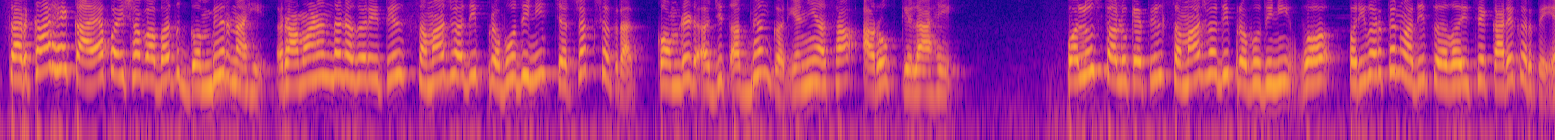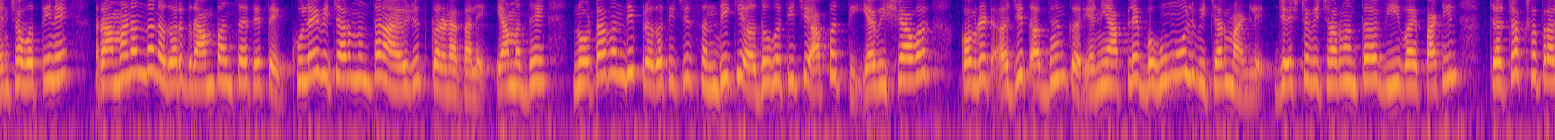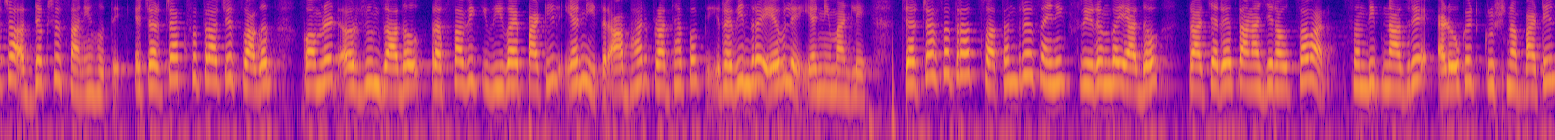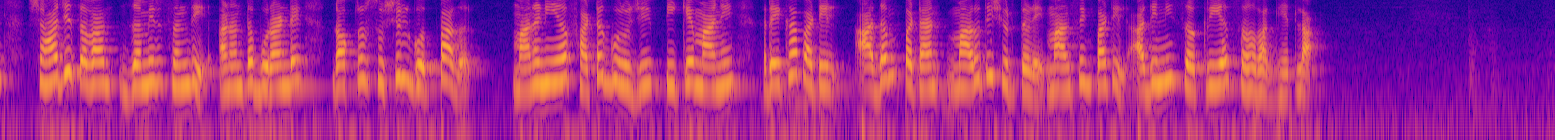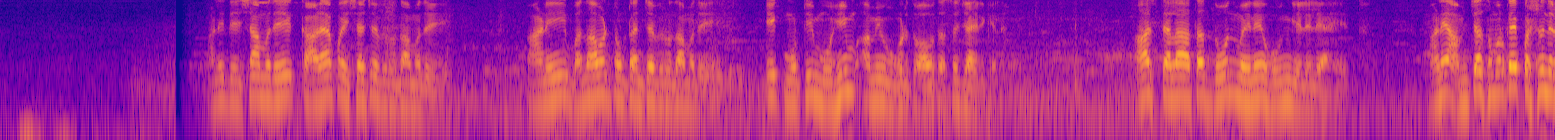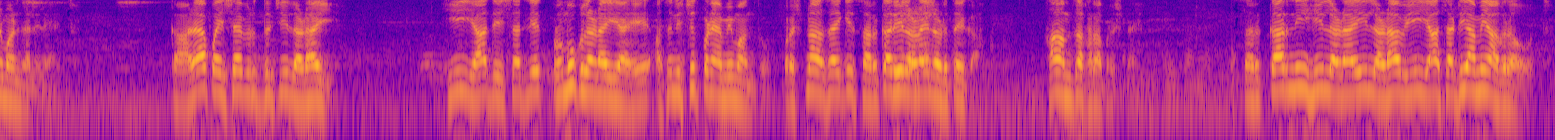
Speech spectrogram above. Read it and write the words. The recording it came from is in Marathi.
सरकार हे काळ्या पैशाबाबत गंभीर नाही. रामानंद नगर येथील समाजवादी प्रबोधिनी चर्चाक्षेत्रात कॉम्रेड अजित अभ्यंकर यांनी असा आरोप केला आहे. पलूस तालुक्यातील समाजवादी प्रबोधिनी व परिवर्तनवादी चळवळीचे कार्यकर्ते यांच्या वतीने रामानंद नगर ग्रामपंचायत येथे खुले विचारमंथन आयोजित करण्यात आले. यामध्ये नोटाबंदी प्रगतीची संधी की अधोगतीची आपत्ती या विषयावर कॉम्रेड अजित अभ्यंकर यांनी आपले बहुमोल विचार मांडले. ज्येष्ठ विचारवंत व्ही. वाय. पाटील चर्चाक्षेत्राच्या अध्यक्षस्थानी होते. या चर्चासत्राचे स्वागत कॉम्रेड अर्जुन जाधव प्रास्ताविक व्ही. वाय. पाटील यांनी तर आभार प्राध्यापक रवींद्र येवले यांनी मांडले. सत्रात स्वातंत्र्य सैनिक श्रीरंग यादव प्राचार्य तानाजीराव चव्हाण संदीप नाझरे ॲडव्होकेट कृष्णा पाटील शहाजी चव्हाण जमीर संधी अनंत बुरांडे डॉक्टर सुशील गोतपागर माननीय फाटक गुरुजी पी के माने रेखा पाटील आदम पठाण मारुती शिरतडे मानसिंग पाटील आदींनी सक्रिय सहभाग घेतला. आणि देशामध्ये काळ्या पैशाच्या विरोधामध्ये आणि बनावट नोटांच्या विरोधामध्ये एक मोठी मोहीम आम्ही उघडतो आहोत असं जाहीर केलं. आज त्याला आता दोन महिने होऊन गेलेले आहेत. आणि आमच्यासमोर काही प्रश्न निर्माण झालेले आहेत. काळ्या पैशाविरुद्धची लढाई ही या देशातली एक प्रमुख लढाई आहे असं निश्चितपणे आम्ही मानतो. प्रश्न असा आहे की सरकार ही लढाई लढते का? हा आमचा खरा प्रश्न आहे. सरकारने ही लढाई लढावी यासाठी आम्ही आग्रह आहोत.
